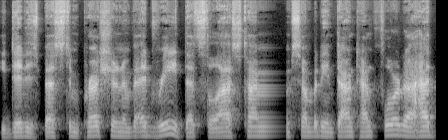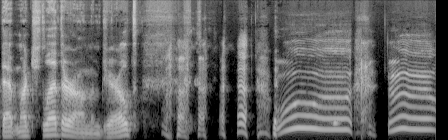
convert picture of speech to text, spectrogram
he did his best impression of Ed Reed. That's the last time somebody in downtown Florida had that much leather on them, Gerald. ooh, ooh,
